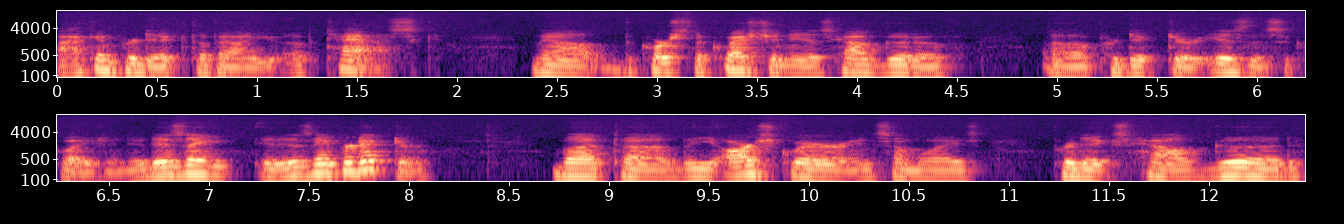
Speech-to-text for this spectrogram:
I can predict the value of task. Now, of course, the question is how good of a predictor is this equation? It is a it is a predictor, but uh, the R square in some ways predicts how good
